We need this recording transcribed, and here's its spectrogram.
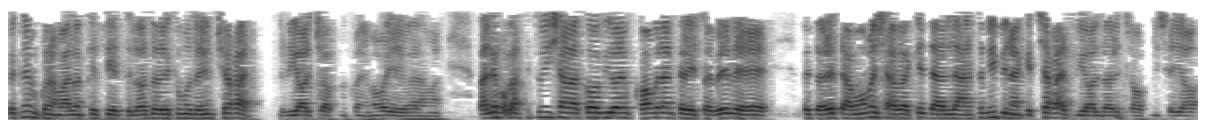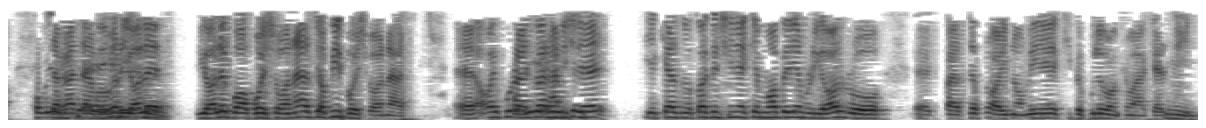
فکر نمی کنم الان کسی اطلاع داره که ما داریم چقدر ریال چاپ می‌کنیم آقای ولی خب وقتی تو این شبکه ها بیایم کاملا تریسابل داره تمام شبکه در لحظه می‌بینن که چقدر ریال داره چاپ میشه یا خب چقدر در واقع ریال ریال با پشتوانه است یا بی پشتوانه است. آقای پورنجبر خب همیشه یکی از نکاتش اینه که ما بریم ریال رو بر طبق آینامه کیف پول بانک مرکزی.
